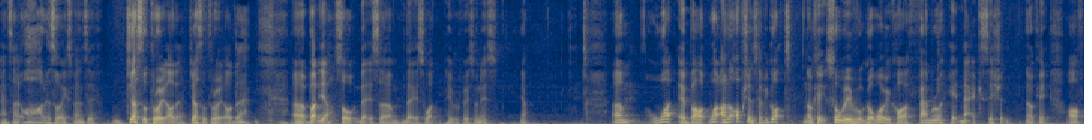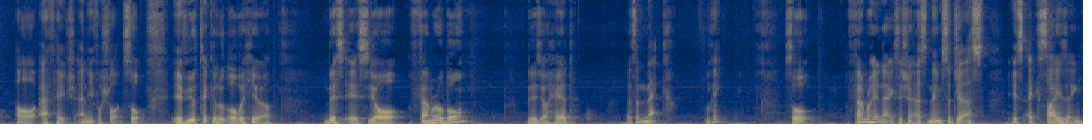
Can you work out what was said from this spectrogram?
and say, oh, that's so expensive. Just to throw it out there, just to throw it out there. Uh, but yeah, so that is, um, that is what hip replacement is. Um, what about what other options have you got? Okay, so we've got what we call a femoral head neck excision, okay, of or FHNE for short. So if you take a look over here, this is your femoral bone, this is your head, there's a neck, okay. So femoral head neck excision, as the name suggests, is excising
